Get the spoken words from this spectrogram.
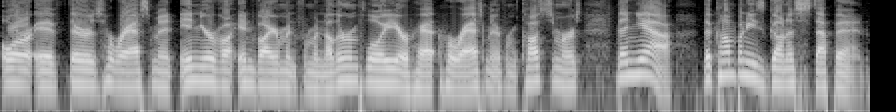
Or if there's harassment in your vi- environment from another employee or ha- harassment from customers, then yeah, the company's gonna step in.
